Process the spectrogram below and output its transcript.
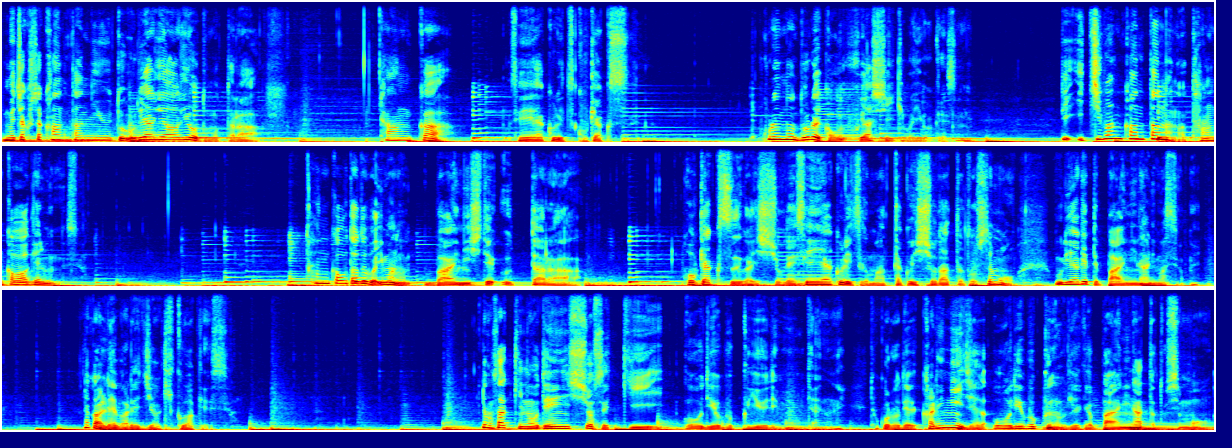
めちゃくちゃ簡単に言うと売り上げを上げようと思ったら単価制約率顧客数これのどれかを増やしていけばいいわけですねで一番簡単なのは単価を上げるんですよ単価を例えば今の倍にして売ったら顧客数が一緒で制約率が全く一緒だったとしても売上って倍になりますよね。だからレバレッジは効くわけですよ。でもさっきの電子書籍オーディオブックユーデミみたいなねところで仮にじゃあオーディオブックの売り上げが倍になったとしても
